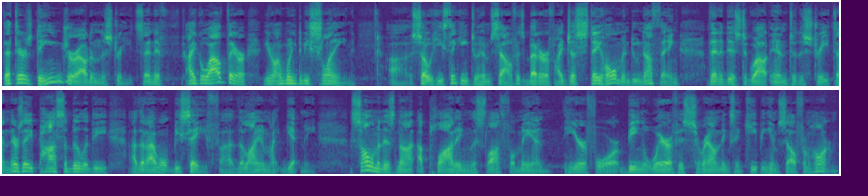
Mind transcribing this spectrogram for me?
that there's danger out in the streets, and if I go out there, you know, I'm going to be slain. Uh, so he's thinking to himself, it's better if I just stay home and do nothing than it is to go out into the streets. And there's a possibility uh, that I won't be safe. Uh, the lion might get me. Solomon is not applauding the slothful man here for being aware of his surroundings and keeping himself from harm.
